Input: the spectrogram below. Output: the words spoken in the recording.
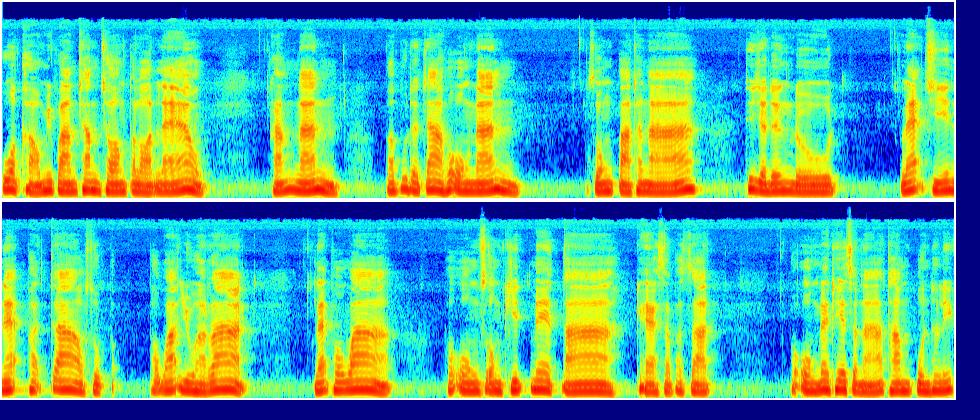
พวกเขามีความช่ำชองตลอดแล้ว ครั้งนั้น พระพุทธเจ้าพระองค์นั้น ทรงปรารถนา ที่จะดึงดูด และชี้แนะพระเจ้าสุภวะยุหราช และเพราะว่า พระองค์ทรงคิดเมตตา แก่สรรพสัตว์พระองค์ได้เทศนาธรรมปุณทลิก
